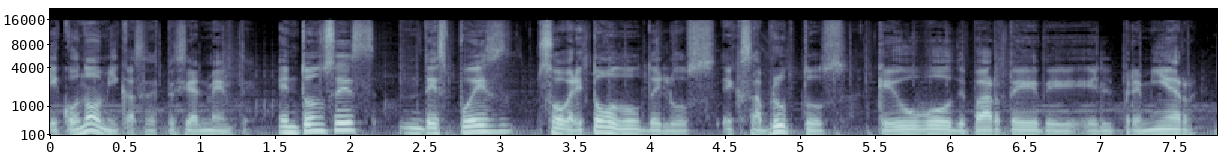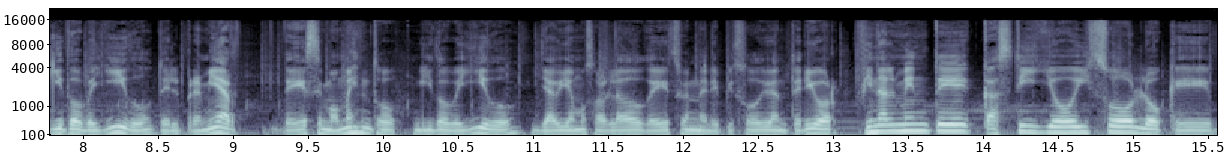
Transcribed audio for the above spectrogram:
económicas especialmente. Entonces, después, sobre todo, de los exabruptos que hubo de parte del premier Guido Bellido, del premier de ese momento, Guido Bellido, ya habíamos hablado de eso en el episodio anterior, finalmente Castillo hizo lo que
